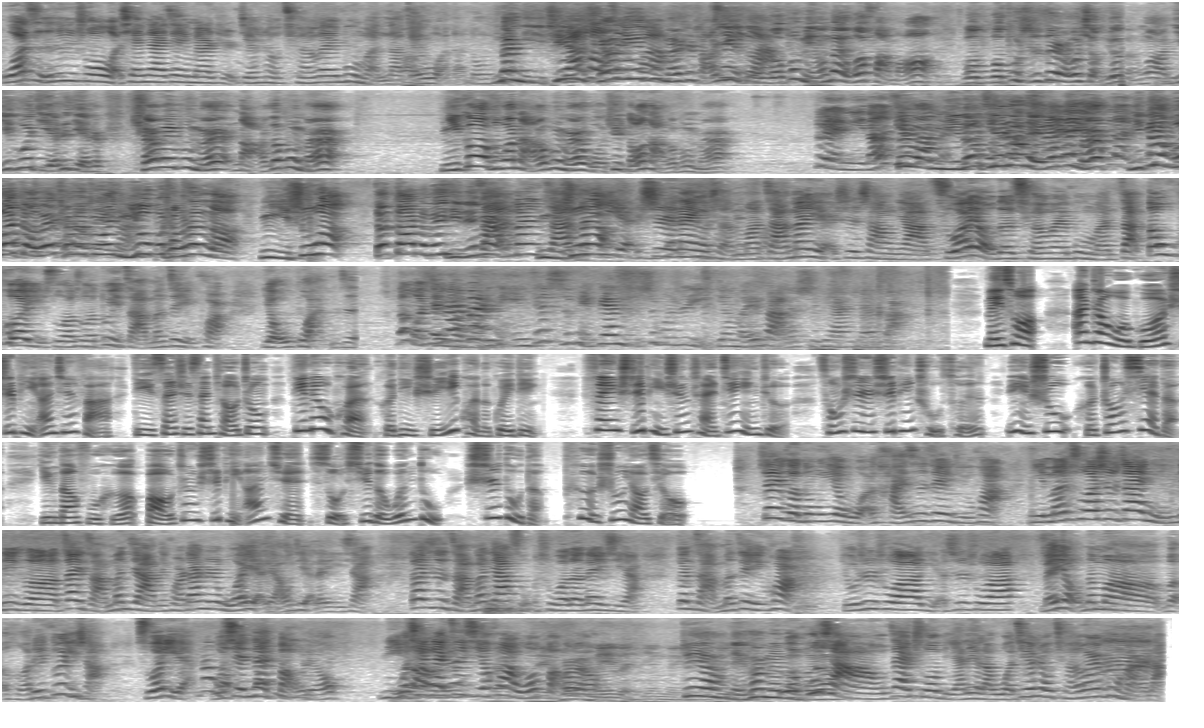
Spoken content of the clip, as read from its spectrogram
我只是说我现在这面只接受权威部门的给我的东西。那你接受权威部门是啥意思？我不明白，我法盲，我我不识字，我小学文化，你给我解释解释，权威部门哪个部门？你告诉我哪个部门，我去找哪个部门。对，你能接对吧？你能接受哪个部门？你别我找完权威部门，你又不承认了。你说，咱当着媒体的面，咱们咱们也是那个什么，咱们也是商家，所有的权威部门，咱都可以说说对咱们这一块有管制。那我现在问你，你这食品变质是不是已经违反了食品安全法？没错，按照我国食品安全法第三十三条中第六款和第十一款的规定。非食品生产经营者从事食品储存、运输和装卸的，应当符合保证食品安全所需的温度、湿度等特殊要求。这个东西我还是这句话，你们说是在你那个在咱们家这块儿，但是我也了解了一下，但是咱们家所说的那些跟咱们这一块儿，就是说也是说没有那么吻合的对上，所以我现在保留。我现在这些话我保留。对呀，哪块没我不想再说别的了，我接受权威部门的。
